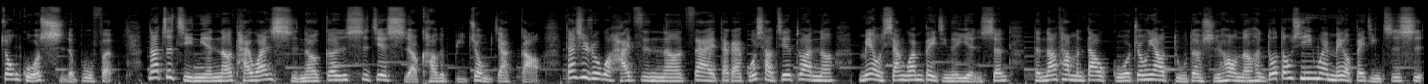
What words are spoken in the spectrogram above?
中国史的部分。那这几年呢，台湾史呢跟世界史啊考的比重比较高。但是如果孩子呢在大概国小阶段呢没有相关背景的衍生，等到他们到国中要读的时候呢，很多东西因为没有背景知识，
